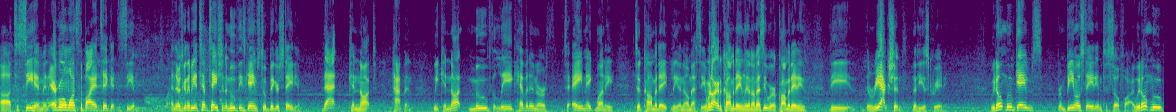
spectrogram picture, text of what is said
uh, to see him, and everyone wants to buy a ticket to see him. And there's going to be a temptation to move these games to a bigger stadium. That cannot happen. We cannot move the league heaven and earth to A, make money, to accommodate Lionel Messi. And we're not accommodate Lionel Messi, we're accommodating the, the reaction that he is creating. We don't move games from BMO Stadium to SoFi. We don't move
